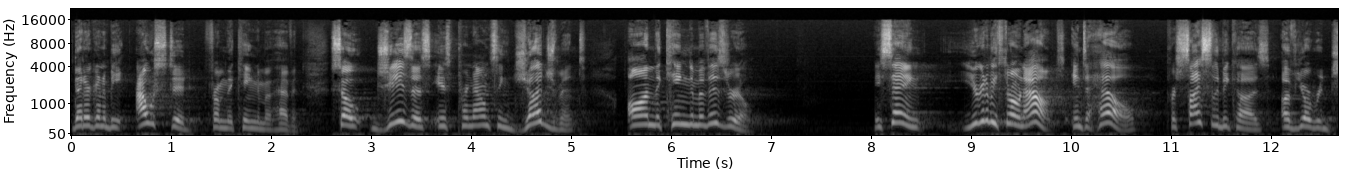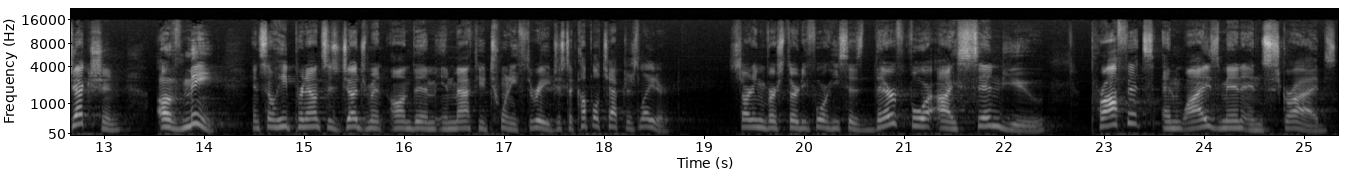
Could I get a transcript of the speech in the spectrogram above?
that are going to be ousted from the kingdom of heaven. So Jesus is pronouncing judgment on the kingdom of Israel. He's saying, You're going to be thrown out into hell precisely because of your rejection of me. And so he pronounces judgment on them in Matthew 23, just a couple chapters later. Starting in verse 34, he says, Therefore I send you prophets and wise men and scribes,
